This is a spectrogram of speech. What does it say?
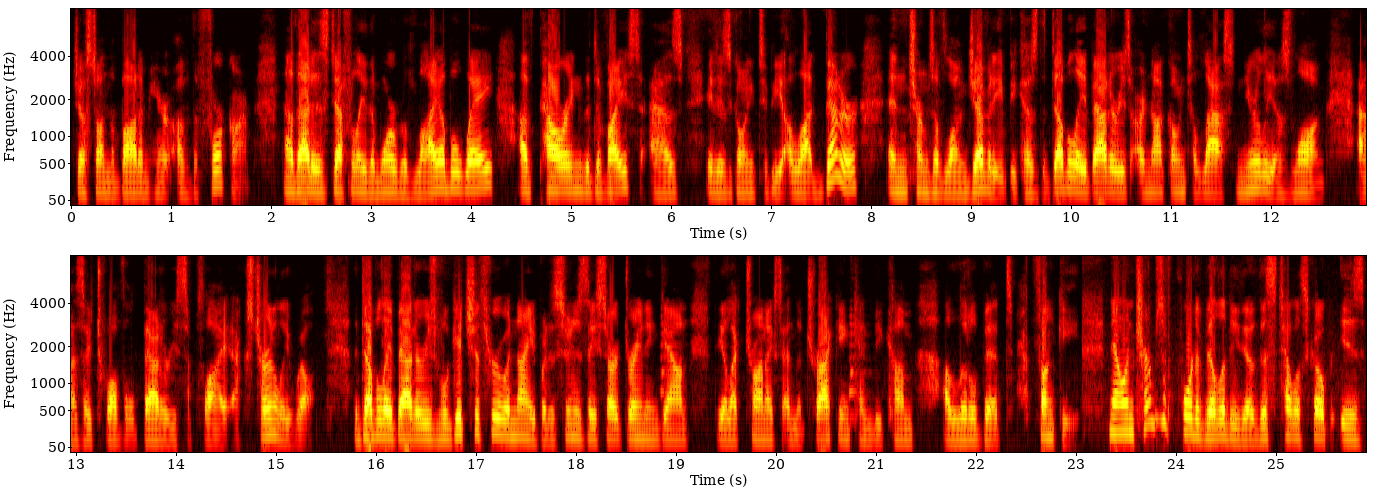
just on the bottom here of the fork arm. Now that is definitely the more reliable way of powering the device as it is going to be a lot better in terms of longevity because the AA batteries are not going to last nearly as long as a 12 volt battery supply externally will. The AA batteries will get you through a night, but as soon as they start draining down, the electronics and the tracking can become a little bit funky. Now, in terms of portability, though, this telescope is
